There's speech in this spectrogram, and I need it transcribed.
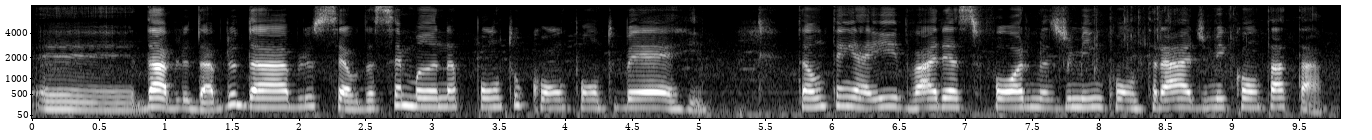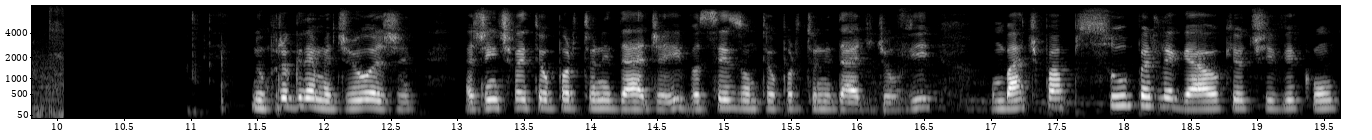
é www.celdasemana.com.br. Então tem aí várias formas de me encontrar, de me contatar. No programa de hoje, a gente vai ter oportunidade aí, vocês vão ter oportunidade de ouvir um bate-papo super legal que eu tive com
